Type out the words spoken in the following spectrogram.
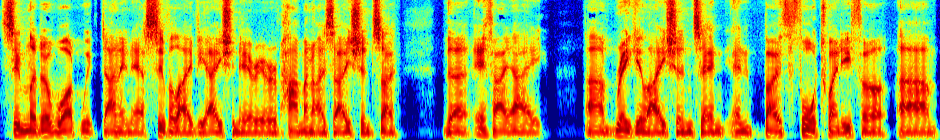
similar to what we've done in our civil aviation area of harmonization. So the FAA um, regulations and, and both 420 for um,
